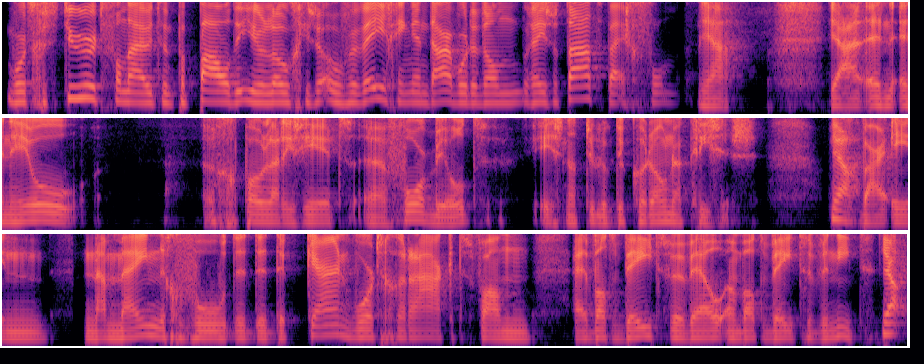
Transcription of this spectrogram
wordt gestuurd vanuit een bepaalde ideologische overweging en daar worden dan resultaten bij gevonden. Ja, ja en een heel gepolariseerd eh, voorbeeld is natuurlijk de coronacrisis. Ja, Waarin naar mijn gevoel, de, de, de kern wordt geraakt van hè, wat weten we wel en wat weten we niet. Ja.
